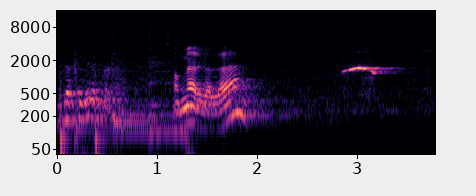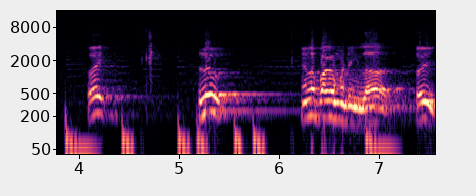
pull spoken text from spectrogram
இந்த figure பாரு. செம்மையா இருக்கல்ல ஓய் ஹலோ எல்லாம் பார்க்க மாட்டீங்களா? ஓய்.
